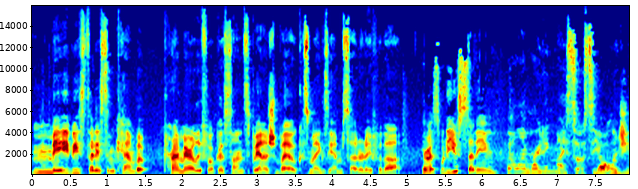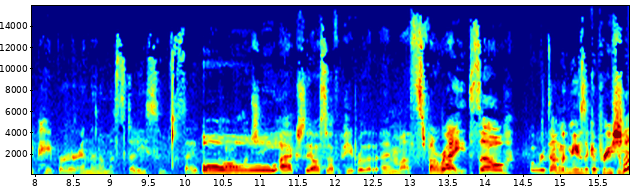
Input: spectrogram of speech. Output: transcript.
maybe study some chem, but primarily focus on Spanish and bio because my exam's Saturday for that. Chris, what are you studying? Well, I'm writing my sociology paper and then I'm gonna study some psychology. Oh, I actually also have a paper that I must write, so. But we're done with music appreciation.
